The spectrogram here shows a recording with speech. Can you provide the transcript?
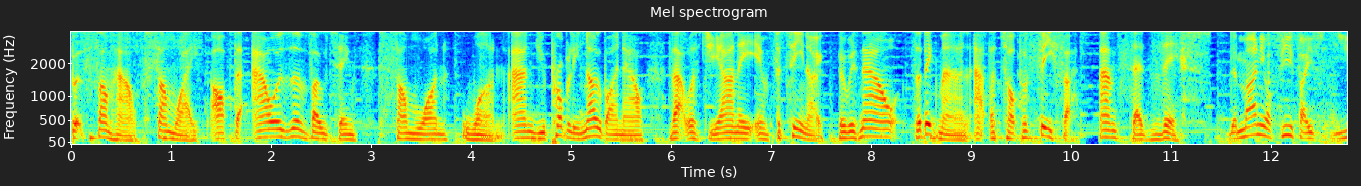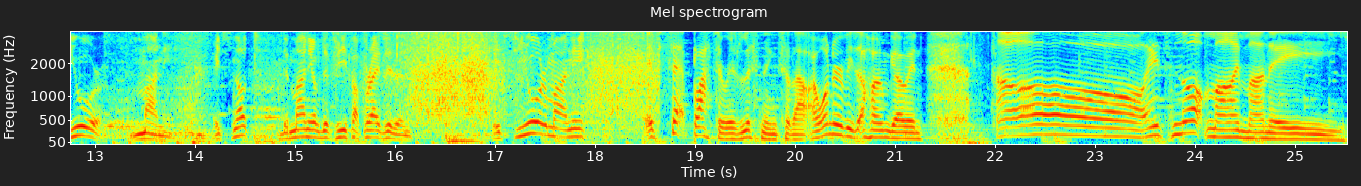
But somehow, someway, after hours of voting, someone won. And you probably know by now that was Gianni Infantino, who is now the big man at the top of FIFA, and said this. The money of FIFA is your money. It's not the money of the FIFA president. It's your money. If Sepp Blatter is listening to that, I wonder if he's at home going, Oh, it's not my money.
